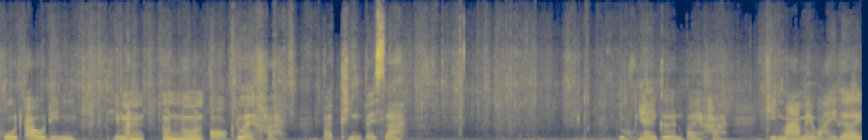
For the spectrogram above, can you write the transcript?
ขูดเอาดินที่มันนุ่นๆออกด้วยค่ะ ปัดทิ้งไปซะ ลูกใหญ่เกินไปค่ะ กินมากไม่ไหวเลย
